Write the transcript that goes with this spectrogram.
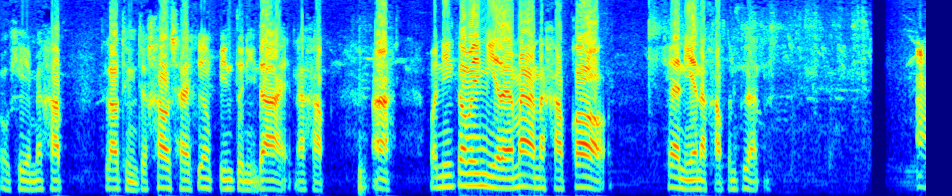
โอเคไหมครับ เราถึงจะเข้าใช้เครื่องปรินตัวนี้ได้นะครับ อะ วันนี้ก็ไม่มีอะไรมากนะครับ ก็แค่นี้นะครับเพื่อนๆ อ่า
